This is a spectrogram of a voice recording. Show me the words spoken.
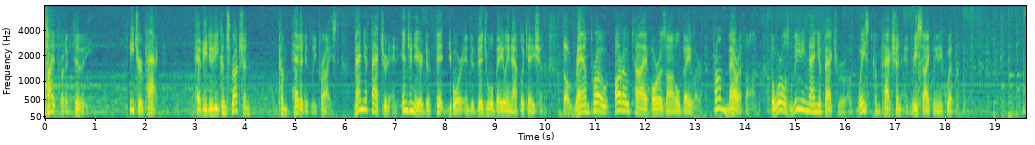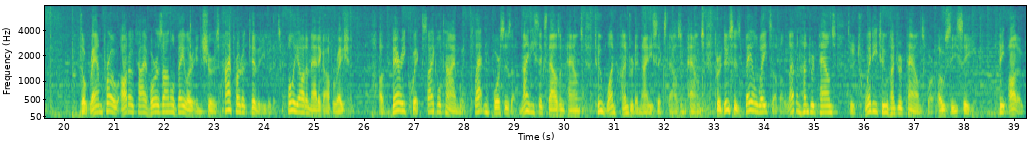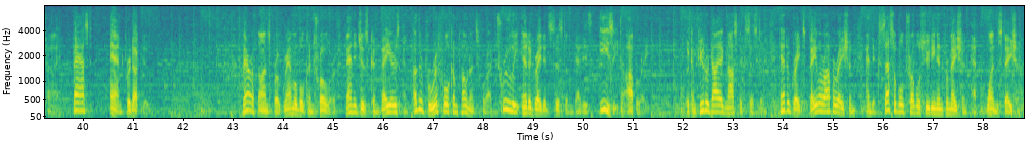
High productivity, feature-packed, heavy-duty construction, competitively priced, manufactured and engineered to fit your individual baling application. The Ram Pro Auto Tie Horizontal Baler from Marathon, the world's leading manufacturer of waste compaction and recycling equipment. The Ram Pro Auto Tie Horizontal Baler ensures high productivity with its fully automatic operation. A very quick cycle time with platen forces of 96,000 pounds to 196,000 pounds produces bale weights of 1,100 pounds to 2,200 pounds for OCC. The Auto Tie, fast and productive. Marathon's programmable controller manages conveyors and other peripheral components for a truly integrated system that is easy to operate. The computer diagnostic system integrates baler operation and accessible troubleshooting information at one station.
